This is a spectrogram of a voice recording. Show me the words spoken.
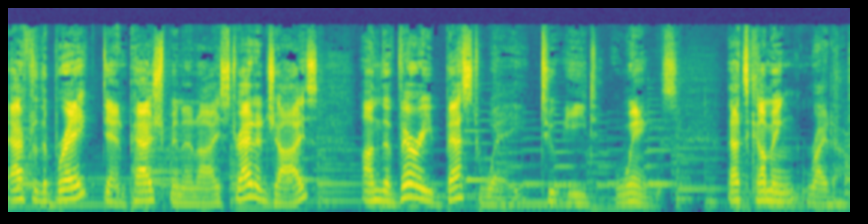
After the break, Dan Pashman and I strategize on the very best way to eat wings. That's coming right up.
